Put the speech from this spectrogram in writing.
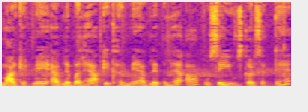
मार्केट में अवेलेबल है, आपके घर में अवेलेबल है, आप उसे यूज़ कर सकते हैं।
